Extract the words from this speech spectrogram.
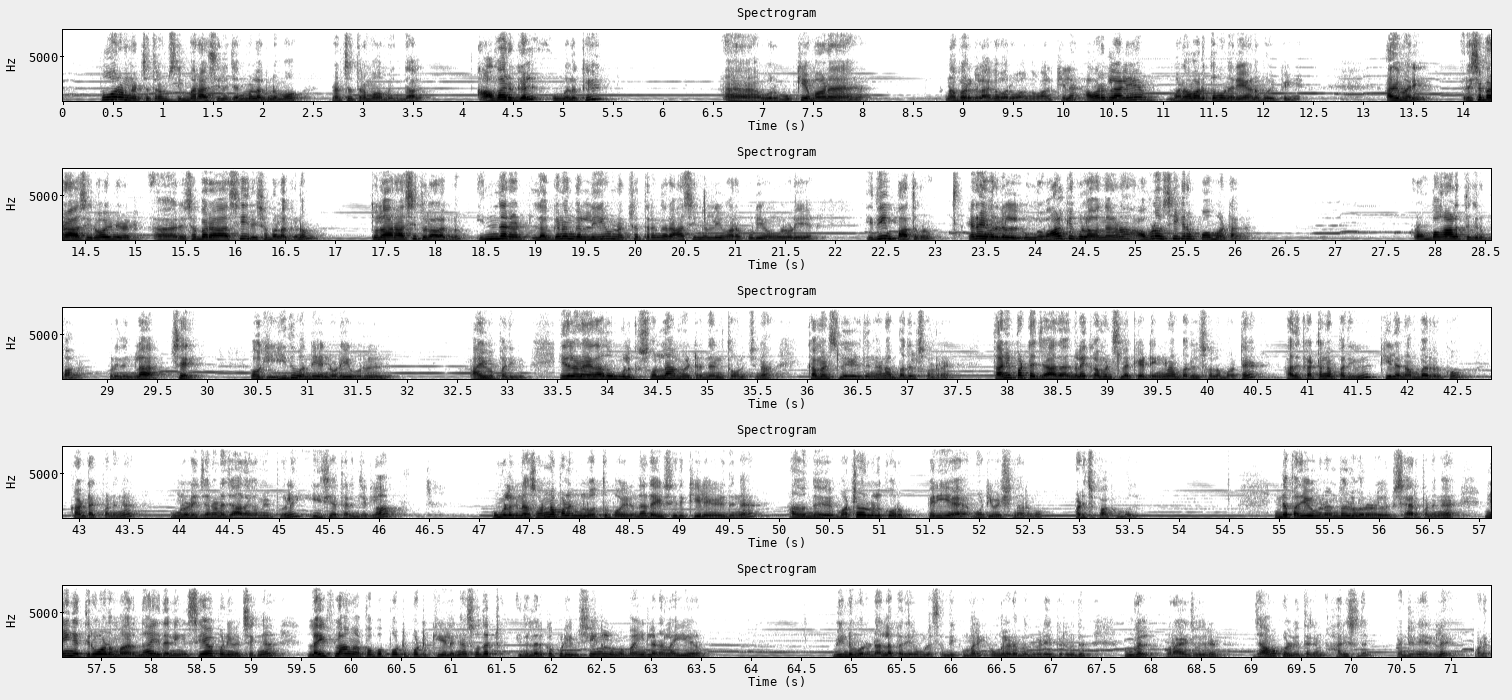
பூரம் நட்சத்திரம் சிம்ம ராசியில் ஜென்ம லக்னமோ நட்சத்திரமோ அமைந்தால் அவர்கள் உங்களுக்கு ஒரு முக்கியமான நபர்களாக வருவாங்க வாழ்க்கையில். அவர்களாலேயே மன வருத்தமும் நிறைய அனுபவிப்பீங்க. அதே மாதிரி ரிஷபராசி ரோஹிணி ரிஷபராசி ரிஷப லக்னம் துளாராசி துலா லக்னம். இந்த நட் நட்சத்திரங்கள் ராசிங்கள்லையும் வரக்கூடியவங்களுடைய இதையும் பார்த்துக்கணும். ஏன்னா இவர்கள் உங்கள் வாழ்க்கைக்குள்ளே வந்தாங்கன்னா அவ்வளோ சீக்கிரம் போக மாட்டாங்க ரொம்ப காலத்துக்கு இருப்பாங்க. புரியுதுங்களா? சரி. ஓகே இது வந்து என்னுடைய ஒரு ஆய்வு பதிவு. இதில் நான் ஏதாவது உங்களுக்கு சொல்லாமல் விட்டுருந்தேன்னு தோணுச்சுன்னா கமெண்ட்ஸில் எழுதுங்க நான் பதில் சொல்கிறேன் தனிப்பட்ட ஜாதகங்களை கமெண்ட்ஸில் கேட்டிங்கன்னா நான் பதில் சொல்ல மாட்டேன். அது கட்டண பதிவு கீழே நம்பர் இருக்கும். காண்டாக்ட் பண்ணுங்கள் உங்களுடைய ஜனன ஜாதக அமைப்புகளை ஈஸியாக தெரிஞ்சுக்கலாம். உங்களுக்கு நான் சொன்ன பலன்கள் ஒத்து போயிருந்தால் தயவுசெய்து கீழே எழுதுங்க. அது வந்து மற்றவர்களுக்கு ஒரு பெரிய மோட்டிவேஷனாக இருக்கும் படித்து பார்க்கும்போது. இந்த பதிவு உங்கள் நண்பர்கள் உறவினர்களுக்கு ஷேர் பண்ணுங்கள் நீங்கள் திருவோணமாக இருந்தால் இதை நீங்கள் சேவ் பண்ணி வச்சுக்கோங்க. லைஃப் லாங் அப்பப்போ போட்டு போட்டு கேளுங்க. ஸோ தட் இதில் இருக்கக்கூடிய விஷயங்கள் உங்கள் மைண்டில் நல்லா ஏறும். மீண்டும் ஒரு நல்ல பதிவு உங்களை சந்திக்கும் வரை உங்களிடம் விடைபெறுவது உங்கள் வராய ஜோதிடன் ஜாமக்கோள் வித்தகன் ஹரிசுதன். நன்றி நேர்களே வணக்கம்.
